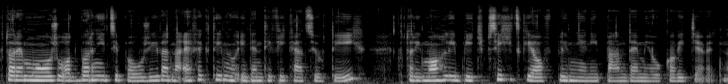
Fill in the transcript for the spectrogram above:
ktoré môžu odborníci používať na efektívnu identifikáciu tých, ktorí mohli byť psychicky ovplyvnení pandémiou COVID-19.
